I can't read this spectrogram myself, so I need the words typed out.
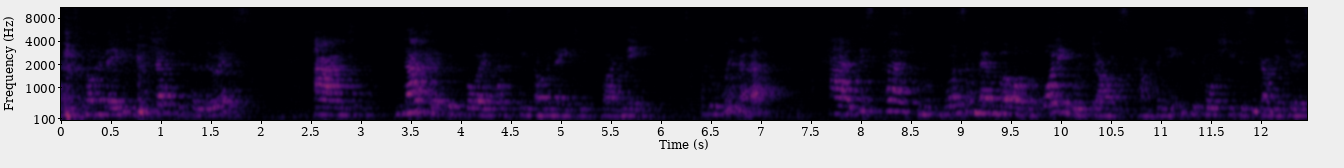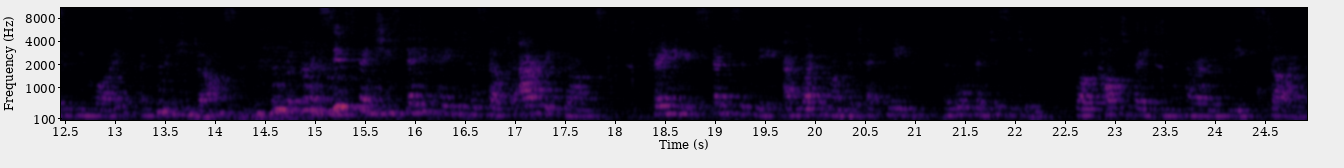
has nominated Jessica Lewis. And Nadia Goodboy has been nominated by me. The winner had, this person was a member of a Bollywood dance company before she discovered Josephine Wise and Egyptian dance. And since then, she's dedicated herself to Arabic dance, training extensively and working on her technique while cultivating her own unique style.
